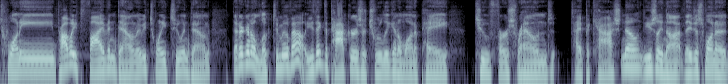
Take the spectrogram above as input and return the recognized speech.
20, probably 5 and down, maybe 22 and down that are going to look to move out. You think the Packers are truly going to want to pay two first round type of cash? No, usually not. They just want to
